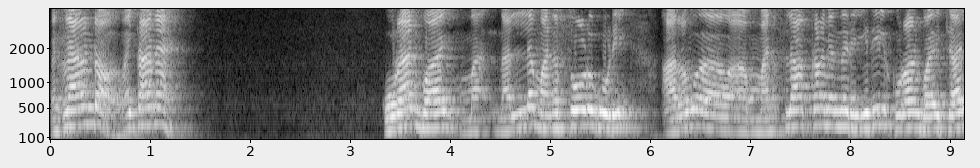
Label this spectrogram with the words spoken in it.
മനസ്സിലാകണ്ടോ വൈത്താനെ ഖുറാൻ വായി നല്ല മനസ്സോടുകൂടി അറിവ് മനസ്സിലാക്കണമെന്ന രീതിയിൽ ഖുറാൻ വായിച്ചാൽ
